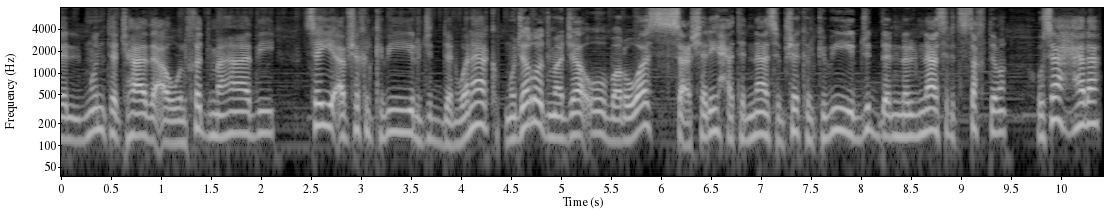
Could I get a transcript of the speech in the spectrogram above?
المنتج هذا أو الخدمة هذه سيئة بشكل كبير جدا. ولكن مجرد ما جاء أوبر وسع شريحة الناس بشكل كبير جدا الناس اللي تستخدمه وسهله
